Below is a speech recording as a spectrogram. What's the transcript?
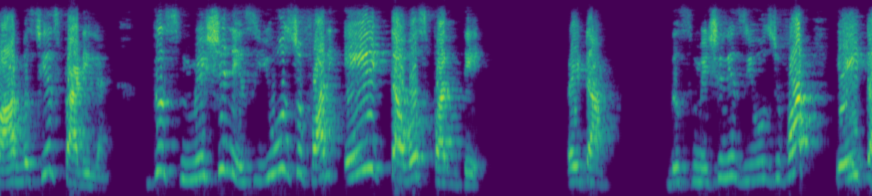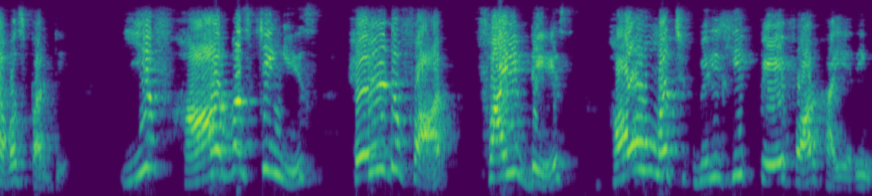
harvest his paddy land this machine is used for eight hours per day ரைட்டா this machine is used for eight hours per day if harvesting is held for for five days, how much will he pay for hiring?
